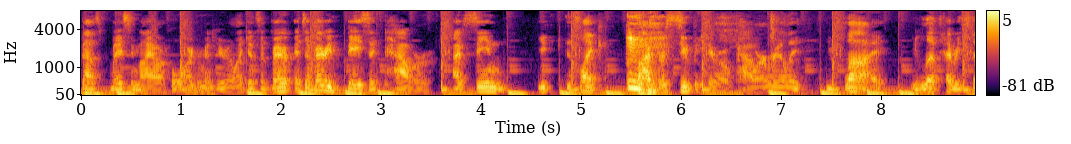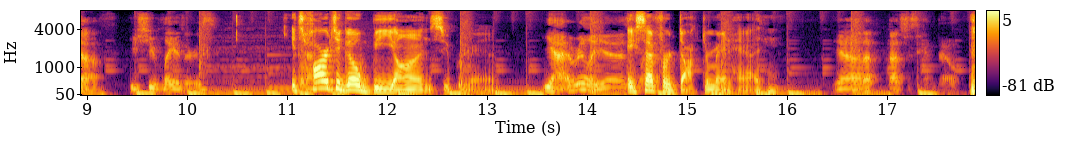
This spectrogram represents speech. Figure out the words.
That's basically my whole argument here. Like, it's a very, it's a very basic power. I've seen. You, it's like for superhero power, really. You fly, you lift heavy stuff, you shoot lasers. It's hard to go beyond Superman, Yeah, it really is. except for Doctor Manhattan. Yeah, that, that's just him though.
